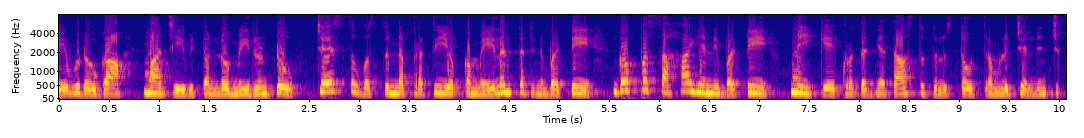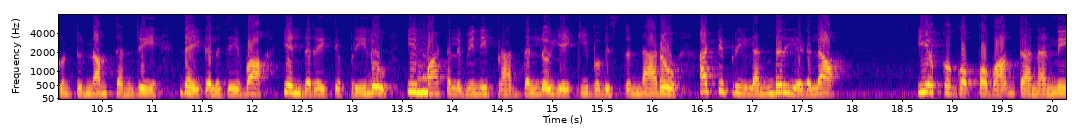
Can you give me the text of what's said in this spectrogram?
దేవుడవుగా మా జీవితంలో మీరుంటూ చేస్తూ వస్తున్న ప్రతి ఒక్క మేలంతటిని బట్టి గొప్ప సహాయాన్ని బట్టి మీకే కృతజ్ఞతాస్థుతులు స్తోత్రములు చెల్లించుకుంటున్నాం తండ్రి. దయగల దేవా ఎందరైతే ప్రియులు ఈ మాటలు విని ప్రార్థనలో ఏకీభవిస్తున్నారో అట్టి ప్రియులందరి ఎడల ఈ యొక్క గొప్ప వాగ్దానాన్ని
